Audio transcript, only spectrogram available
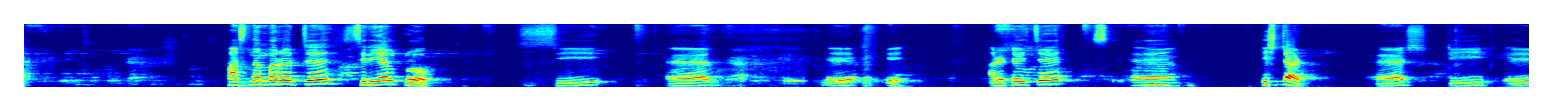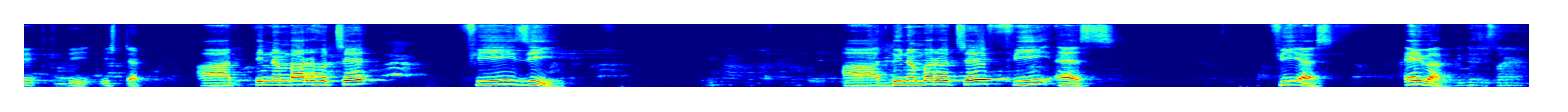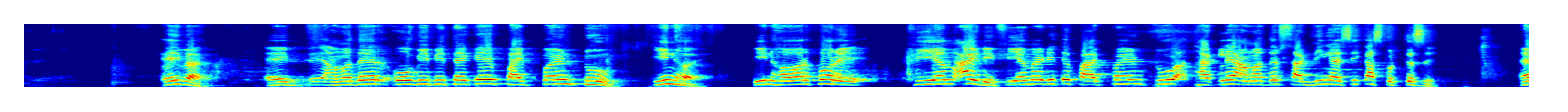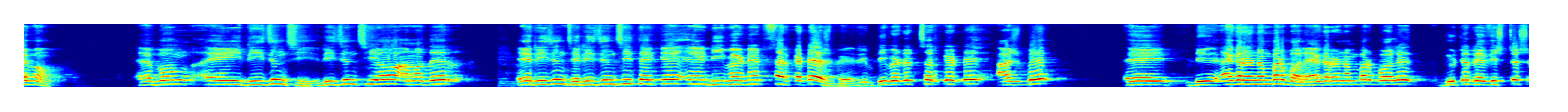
পাঁচ নাম্বার হচ্ছে serial clock. C L A K. আর এটা হচ্ছে start. S T A D start আর তিন নাম্বার হচ্ছে ফিজি আর দুই নাম্বার হচ্ছে ফি এস ফি এস এইবার। এইবার। এই এই আমাদের ওবিপি থেকে ফাইভ পয়েন্ট টু ইন হয়। ইন হওয়ার পরে পিএম আইডি পিএম আইডিতে ফাইভ পয়েন্ট টু থাকলে আমাদের চার্জিং আইসি কাজ করতেছে। এবং এবং এই রিজেন্সি, রিজেন্সিও আমাদের, এই রিজেন্সি রিজেন্সি থেকে এই ডিভাইডেড সার্কিটে আসবে। ডিভাইডেড সার্কিটে আসবে, এই এগারো নাম্বার বলে। এগারো নাম্বার বলে দুইটা রেজিস্টার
